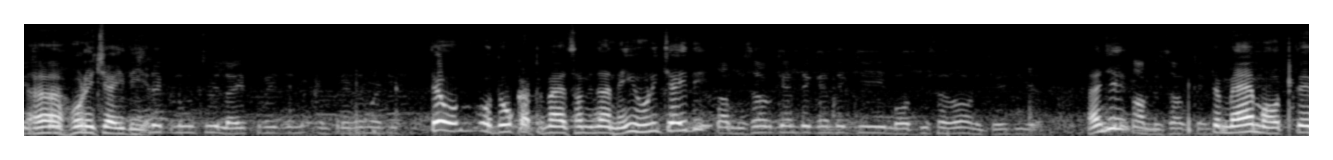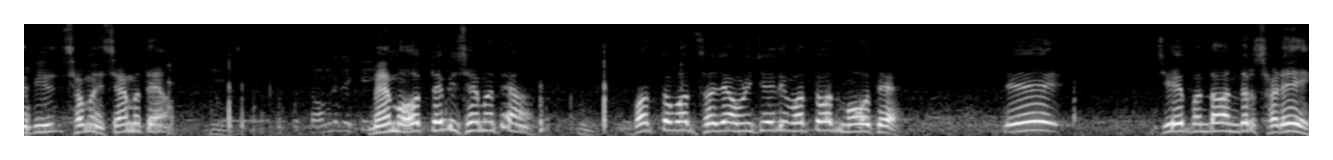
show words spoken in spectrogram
ਹੋਣੀ ਚਾਹੀਦੀ ਹੈ। ਪਿਛਲੇ ਕਾਨੂੰਨ ਚ ਵੀ ਲਾਈਫ ਇੰਪ੍ਰਿਜ਼ਨਮੈਂਟ ਸੀ। ਤੇ ਉਹ ਉਦੋਂ ਘੱਟ ਮੈਂ ਸਮਝਦਾ ਨਹੀਂ ਹੋਣੀ ਚਾਹੀਦੀ। ਧਾਮੀ ਸਾਹਿਬ ਕਹਿੰਦੇ ਕਹਿੰਦੇ ਕਿ ਮੌਤ ਦੀ ਸਜ਼ਾ ਹੋਣੀ ਚਾਹੀਦੀ ਹੈ। ਹਾਂਜੀ। ਧਾਮੀ ਸਾਹਿਬ ਤੇ ਕਹਿੰਦੇ ਮੈਂ ਮੌਤ ਤੇ ਵੀ ਸਮਝ ਸਹਿਮਤ ਹਾਂ। ਮੈਂ ਮੌਤ ਤੇ ਵੀ ਸਹਿਮਤ ਹਾਂ। ਵੱਧ ਤੋਂ ਵੱਧ ਸਜ਼ਾ ਹੋਣੀ ਚਾਹੀਦੀ ਵੱਧ ਤੋਂ ਵੱਧ ਮੌਤ ਹੈ। ਤੇ ਜੇ ਬੰਦਾ ਅੰਦਰ ਸੜੇ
